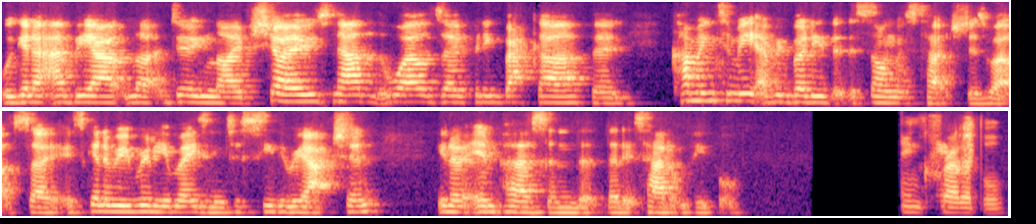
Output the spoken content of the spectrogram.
We're going to be out like, doing live shows now that the world's opening back up and coming to meet everybody that the song has touched as well. So it's going to be really amazing to see the reaction you know, in person that, that it's had on people. Incredible.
